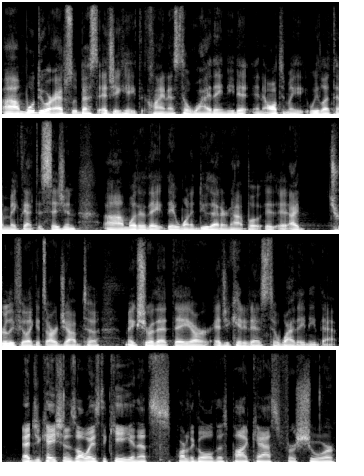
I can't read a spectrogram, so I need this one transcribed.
um, we'll do our absolute best to educate the client as to why they need it, and ultimately we let them make that decision um, whether they they want to do that or not. But it, it, I truly feel like it's our job to make sure that they are educated as to why they need that. Education is always the key, and that's part of the goal of this podcast for sure.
